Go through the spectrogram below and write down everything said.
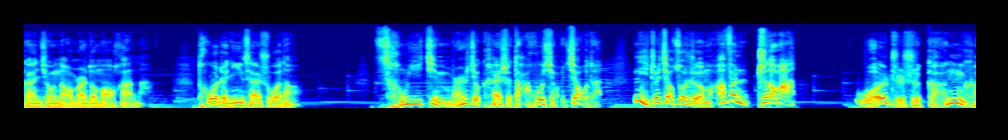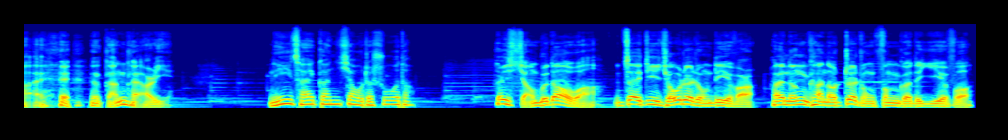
甘秋脑门都冒汗了，拖着尼才说道：“从一进门就开始大呼小叫的，你这叫做惹麻烦，知道吗？”我只是感慨，感慨而已。尼才干笑着说道：“想不到啊，在地球这种地方还能看到这种风格的衣服。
